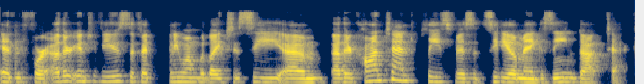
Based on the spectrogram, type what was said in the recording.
And for other interviews, if anyone would like to see um, other content, please visit cdomagazine.tech.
